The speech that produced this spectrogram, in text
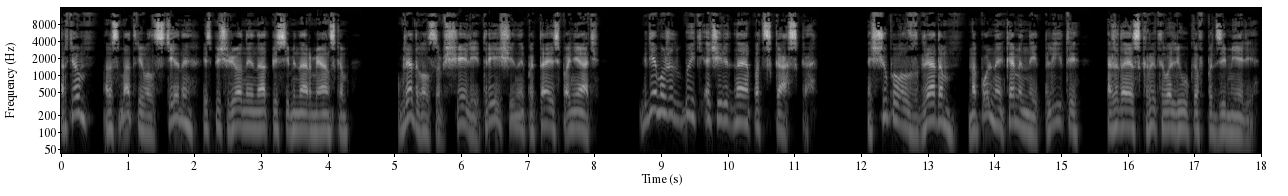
Артем рассматривал стены, испещренные надписями на армянском, углядывался в щели и трещины, пытаясь понять, где может быть очередная подсказка. Ощупывал взглядом напольные каменные плиты, ожидая скрытого люка в подземелье.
